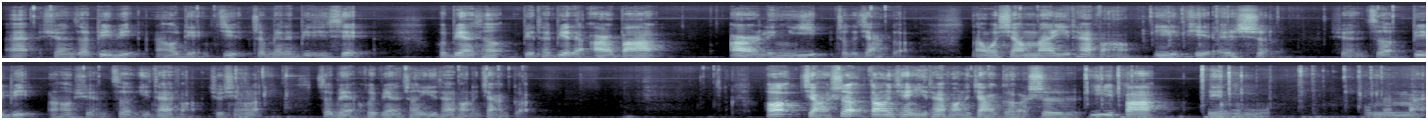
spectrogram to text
哎，选择 BB，然后点击这边的 BTC，会变成比特币的二八二零一这个价格。那我想买以太坊 ETH，选择 BB，然后选择以太坊就行了。这边会变成以太坊的价格。好，假设当前以太坊的价格是一八零五，我们买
